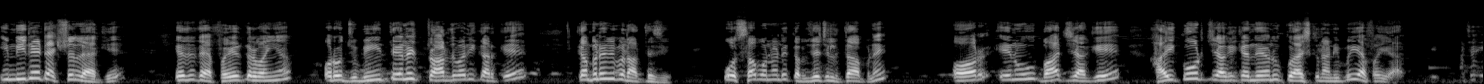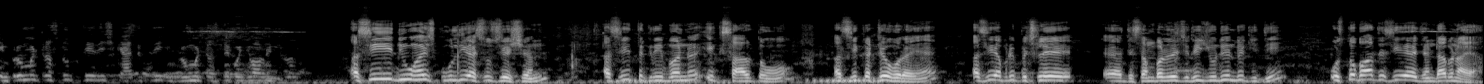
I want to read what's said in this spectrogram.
ਇਮੀਡੀਏਟ ਐਕਸ਼ਨ ਲੈ ਕੇ ਇਹਦੇ ਤੇ ਐਫਆਈਆਰ ਕਰਵਾਈਆਂ ਔਰ ਉਹ ਜ਼ਮੀਨ ਤੇ ਇਹਨੇ ਚਾਰ ਦੀਵਾਰੀ ਕਰਕੇ ਕਮਰੇ ਵੀ ਬਣਾਤੇ ਸੀ। ਉਹ ਸਭ ਉਹਨਾਂ ਨੇ ਕਬਜ਼ੇ 'ਚ ਲਿੱਤਾ ਆਪਣੇ ਔਰ ਇਹਨੂੰ ਬਾਅਦ 'ਚ ਜਾ ਕੇ ਹਾਈ ਕੋਰਟ 'ਚ ਜਾ ਕੇ ਕਹਿੰਦੇ ਇਹਨੂੰ ਕੁਐਸ਼ ਕਰਾਣੀ ਪਈ ਐਫਆਈਆਰ ਅੱਛਾ ਇੰਪਰੂਵਮੈਂਟ ਟਰਸਟ ਨੂੰ ਤੁਸੀਂ ਇਹਦੀ ਸ਼ਿਕਾਇਤ ਦਿੱਤੀ ਇੰਪਰੂਵਮੈਂਟ ਟਰਸਟ ਨੇ ਕੋਈ ਜਵਾਬ ਨਹੀਂ ਦਿੱਤਾ? ਅਸੀਂ ਨਿਊ ਹਾਈ ਸਕੂਲ ਦੀ ਐਸੋਸੀਏਸ਼ਨ ਅਸੀਂ ਤਕਰੀਬਨ 1 ਸਾਲ ਤੋਂ ਅਸੀਂ ਇਕੱਠੇ ਹੋ ਰਹੇ ਹਾਂ। ਅਸੀਂ ਆਪਣੀ ਪਿਛਲੇ ਅ, ਦਸੰਬਰ ਵਿੱਚ ਰੀਯੂਨੀਅਨ ਵੀ ਕੀਤੀ। ਉਸ ਤੋਂ ਬਾਅਦ ਅਸੀਂ ਇਹ ਏਜੰਡਾ ਬਣਾਇਆ।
